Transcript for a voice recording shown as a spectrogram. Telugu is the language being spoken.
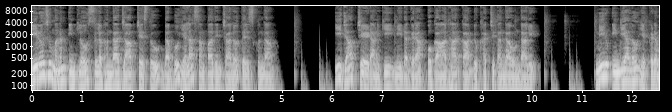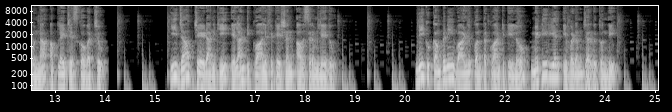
ఈరోజు మనం ఇంట్లో సులభంగా జాబ్ చేస్తూ డబ్బు ఎలా సంపాదించాలో తెలుసుకుందాం. ఈ జాబ్ చేయడానికి మీ దగ్గర ఒక ఆధార్ కార్డు ఖచ్చితంగా ఉండాలి. మీరు ఇండియాలో ఎక్కడ ఉన్నా అప్లై చేసుకోవచ్చు. ఈ జాబ్ చేయడానికి ఎలాంటి క్వాలిఫికేషన్ అవసరం లేదు. మీకు కంపెనీ వాళ్ళు కొంత క్వాంటిటీలో మెటీరియల్ ఇవ్వడం జరుగుతుంది.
